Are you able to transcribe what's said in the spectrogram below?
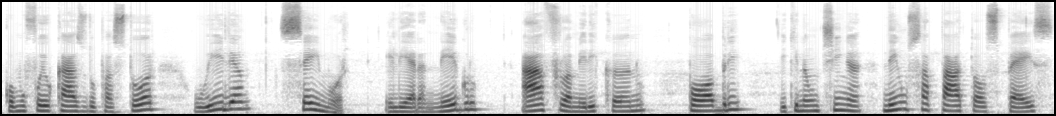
como foi o caso do pastor William Seymour. Ele era negro, afro-americano, pobre e que não tinha nenhum sapato aos pés,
